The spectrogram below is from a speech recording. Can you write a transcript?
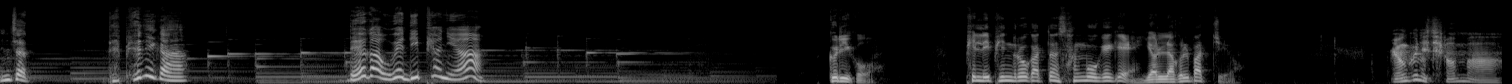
인자 내 편이가. 내가 왜 네 편이야? 그리고 필리핀으로 갔던 상목에게 연락을 받지요. 명근이 친엄마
